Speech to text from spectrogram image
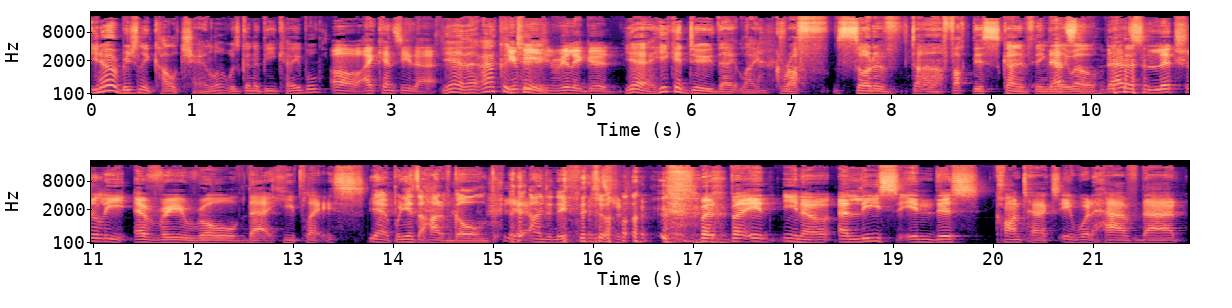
you know, originally Kyle Chandler was going to be Cable. Oh, I can see that. Yeah, that, I could He'd too. be really good. Yeah, he could do that like gruff sort of uh, fuck this kind of thing That's really well. that's literally every role that he plays. yeah, but he has a heart of gold Yeah, underneath it. all. But but it you know at least in this context it would have that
